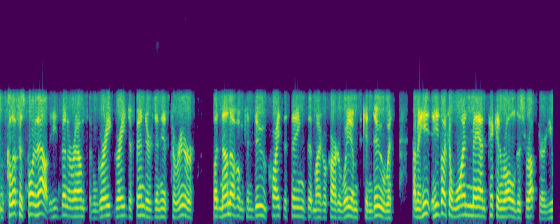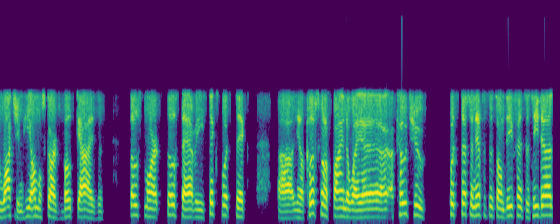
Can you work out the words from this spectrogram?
And Cliff has pointed out he's been around some great, great defenders in his career, but none of them can do quite the things that Michael Carter Williams can do. With, I mean, he, he's like a one-man pick and roll disruptor. You watch him; he almost guards both guys. It's so smart, so savvy, six foot six. Uh, you know, Cliff's going to find a way. A, a coach who puts such an emphasis on defense as he does,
